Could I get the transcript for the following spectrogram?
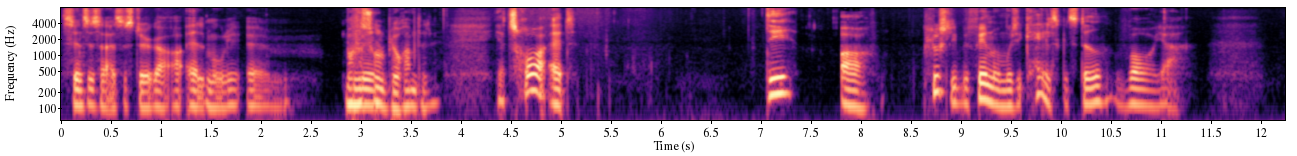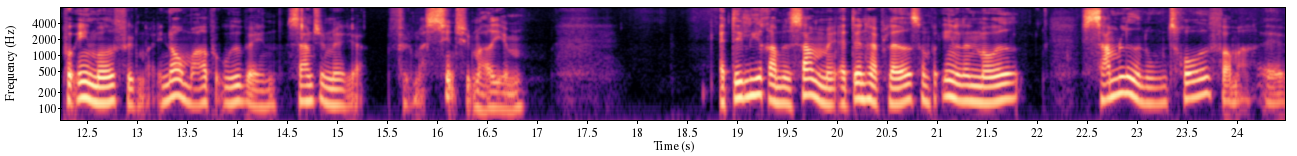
synthesizer-stykker og alt muligt. Øhm, Hvorfor tror du blev ramt af det? jeg tror, at det at pludselig befinde mig musikalsk et sted, hvor jeg på en måde følte mig enormt meget på udebanen, samtidig med, at jeg følte mig sindssygt meget hjemme. At det lige ramlede sammen med, at den her plade, som på en eller anden måde samlede nogle tråde for mig, øh,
